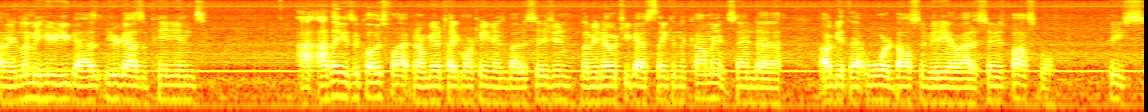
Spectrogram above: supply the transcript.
I mean, let me hear you guys, your guys' opinions. I, I think it's a close fight, but I'm going to take Martinez by decision. Let me know what you guys think in the comments, and uh, I'll get that Ward Dawson video out as soon as possible. Peace.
